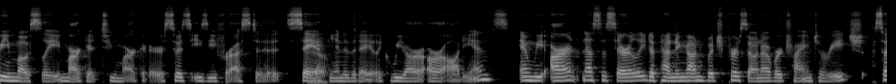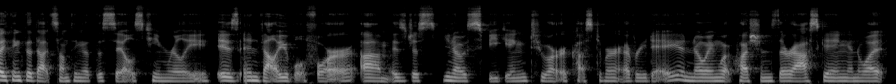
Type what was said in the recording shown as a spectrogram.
we mostly market to marketers. So it's easy for us to say yeah. at the end of the day, like we are our audience and we aren't necessarily depending on which persona we're trying to reach. So I think that that's something that the sales team really is invaluable for um, is just, you know, speaking to our customer every day and knowing what questions they're asking and what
